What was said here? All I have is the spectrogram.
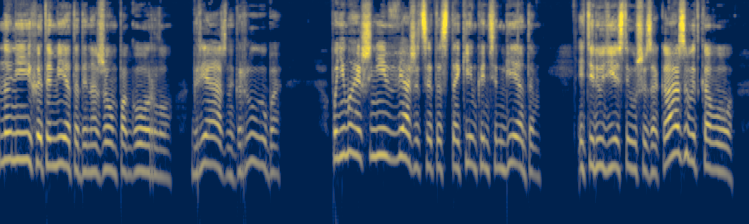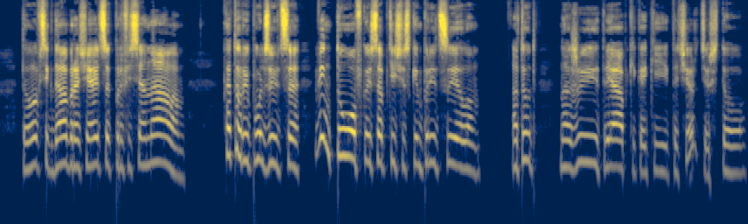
Но не их это методы ножом по горлу. Грязно, грубо. Понимаешь, не вяжется это с таким контингентом. Эти люди, если уж и заказывают кого, то всегда обращаются к профессионалам, которые пользуются винтовкой с оптическим прицелом. А тут ножи, тряпки какие-то, черти что.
